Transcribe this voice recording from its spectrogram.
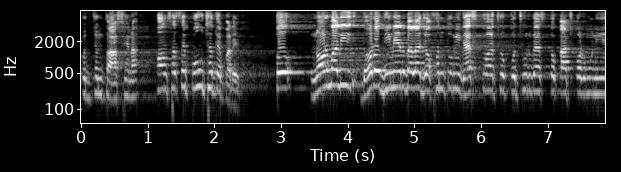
পর্যন্ত আসে না কনসাসে পৌঁছাতে পারে না। তো নর্মালি ধরো দিনের বেলা যখন তুমি ব্যস্ত আছো, প্রচুর ব্যস্ত কাজকর্ম নিয়ে,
